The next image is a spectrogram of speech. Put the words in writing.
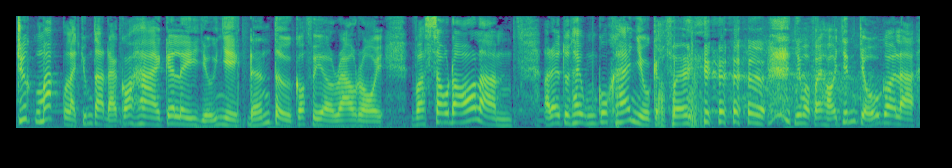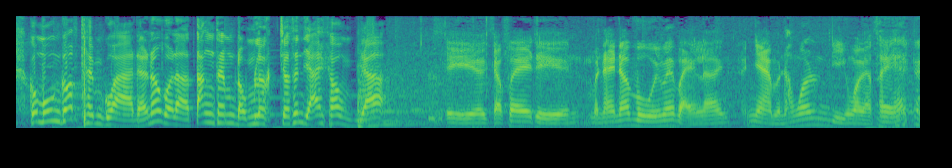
trước mắt là chúng ta đã có hai hai cái ly giữ nhiệt đến từ Coffee Around rồi. Và sau đó là, ở đây tôi thấy cũng có khá nhiều cà phê. Nhưng mà phải hỏi chính chủ coi là có muốn góp thêm quà để nó gọi là tăng thêm động lực cho thính giả hay không? Dạ thì cà phê thì mình hay nói vui mấy bạn là ở nhà mình không có gì ngoài cà phê hết.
